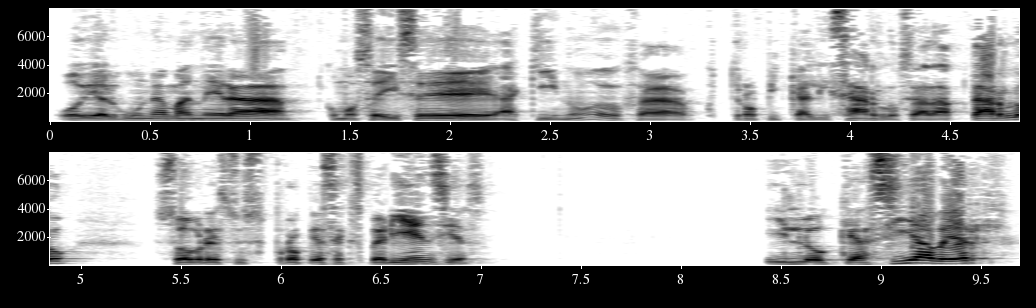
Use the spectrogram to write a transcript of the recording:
o de alguna manera, como se dice aquí, ¿no? O sea, tropicalizarlo, o adaptarlo sobre sus propias experiencias. Y lo que hacía ver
